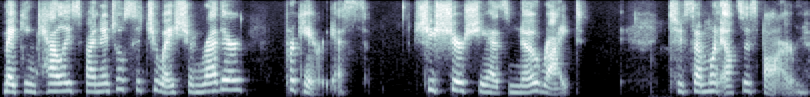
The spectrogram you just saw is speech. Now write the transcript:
making Callie's financial situation rather precarious. She's sure she has no right to someone else's farm,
